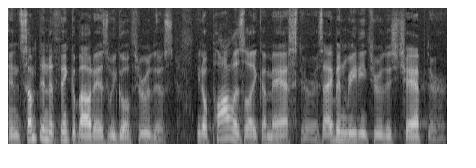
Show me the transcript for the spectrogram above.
And something to think about as we go through this. You know, Paul is like a master. As I've been reading through this chapter,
